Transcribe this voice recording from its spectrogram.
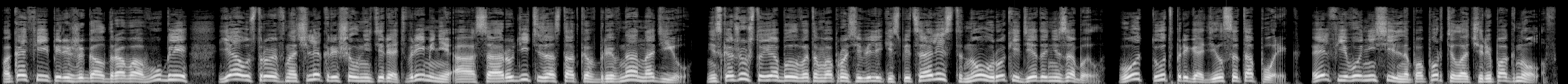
Пока фей пережигал дрова в угли, я, устроив ночлег, решил не терять времени, а соорудить из остатков бревна надью. Не скажу, что я был в этом вопросе великий специалист, но уроки деда не забыл. Вот тут пригодился топорик. Эльф его не сильно попортил от черепа гнолов,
